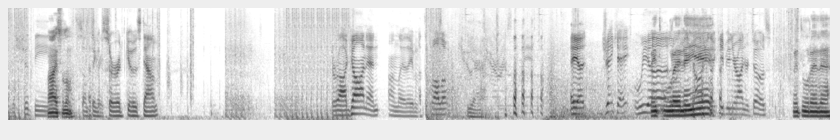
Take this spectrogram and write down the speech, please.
And this should be Nice oğlum. Something great. absurd goes down. Draw gone and Unlele about to follow. yeah. Hey, uh, JK, we uh, Wait, Urele'yi- uh, keeping you on your toes. Evet URL.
